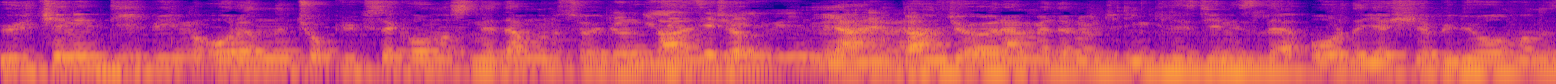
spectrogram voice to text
Ülkenin dil bilme oranının çok yüksek olması. Neden bunu söylüyorum? İngilizce Daha önce- dil bilme, Yani evet. daha önce öğrenmeden önce İngilizcenizle orada yaşayabiliyor olmanız,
